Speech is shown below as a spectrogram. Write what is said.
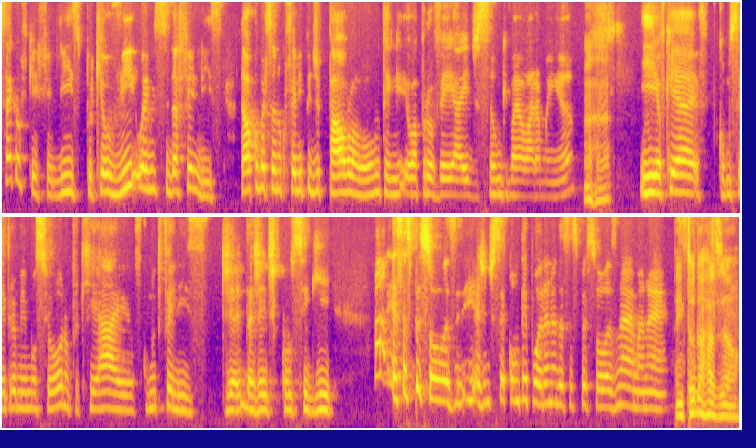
sabe que eu fiquei feliz? Porque eu vi o MC da Feliz. Estava conversando com o Felipe de Paula ontem, eu aprovei a edição que vai ao ar amanhã. Uhum. E eu fiquei, é, como sempre, eu me emociono, porque ah, eu fico muito feliz da gente conseguir. Ah, essas pessoas, e a gente ser contemporânea dessas pessoas, né, Mané? Tem assim, toda a razão.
